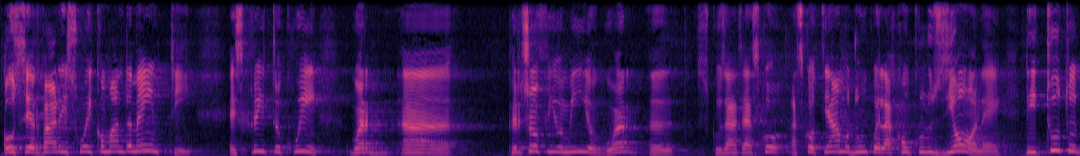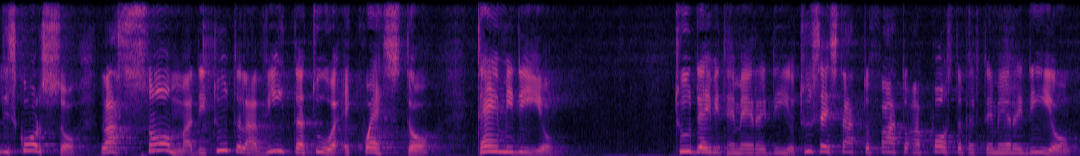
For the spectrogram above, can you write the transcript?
osservare i suoi comandamenti. È scritto qui, guarda, uh, perciò figlio mio, guarda, uh, Scusate, ascol- ascoltiamo dunque la conclusione di tutto il discorso. La somma di tutta la vita tua è questo. Temi Dio. Tu devi temere Dio. Tu sei stato fatto apposta per temere Dio.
